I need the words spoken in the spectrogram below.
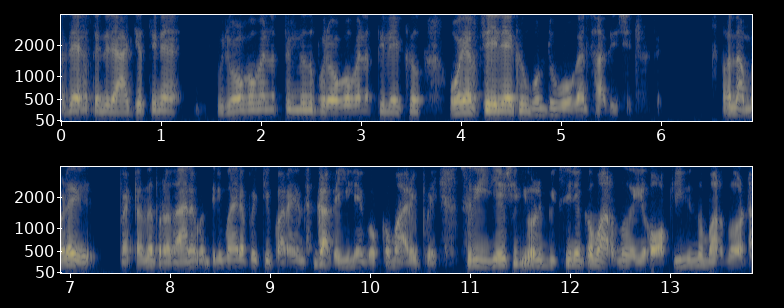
അദ്ദേഹത്തിന്റെ രാജ്യത്തിനെ പുരോഗമനത്തിൽ നിന്ന് പുരോഗമനത്തിലേക്ക് ഉയർച്ചയിലേക്കും കൊണ്ടുപോകാൻ സാധിച്ചിട്ടുണ്ട്. അപ്പൊ നമ്മൾ പെട്ടെന്ന് പ്രധാനമന്ത്രിമാരെ പറ്റി പറയുന്ന കഥയിലേക്കൊക്കെ മാറിപ്പോയി. ശ്രീജേഷ് ഒളിമ്പിക്സിനൊക്കെ മറന്നുപോയി. ഹോക്കിയിൽ നിന്നും മറന്നുകൊണ്ട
